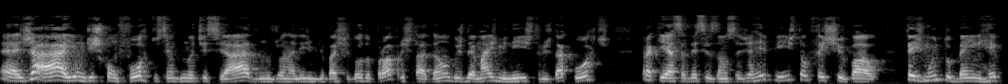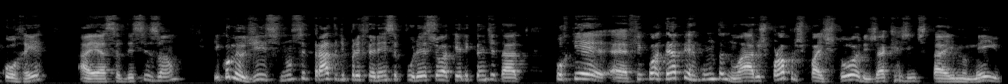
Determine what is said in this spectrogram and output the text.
É, já há aí um desconforto sendo noticiado no jornalismo de bastidor do próprio Estadão, dos demais ministros da corte, para que essa decisão seja revista. O festival fez muito bem em recorrer a essa decisão. E como eu disse, não se trata de preferência por esse ou aquele candidato, porque é, ficou até a pergunta no ar. Os próprios pastores, já que a gente está aí no meio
